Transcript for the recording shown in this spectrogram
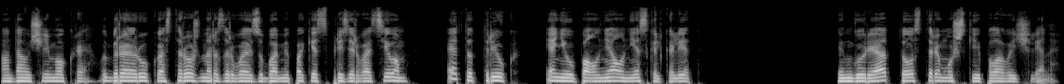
Она очень мокрая. Убираю руку, осторожно разрываю зубами пакет с презервативом. Этот трюк я не выполнял несколько лет. Кенгурят, тостеры, мужские половые члены.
